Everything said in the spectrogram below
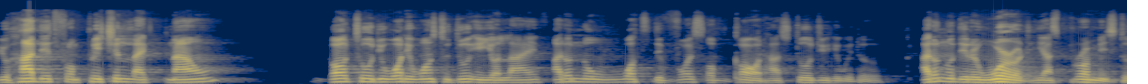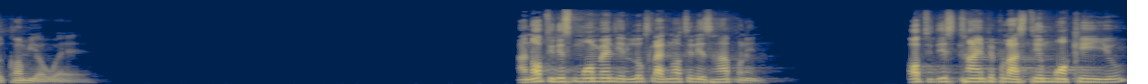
You heard it from preaching like now. God told you what He wants to do in your life. I don't know what the voice of God has told you He will do. I don't know the reward He has promised to come your way. And up to this moment, it looks like nothing is happening. Up to this time, people are still mocking you.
